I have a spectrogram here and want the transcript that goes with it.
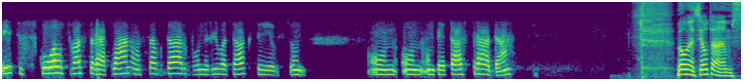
visas skolas vasarā plāno savu darbu un ir ļoti aktīvas un, un, un, un pie tā strādā. Vēl viens jautājums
